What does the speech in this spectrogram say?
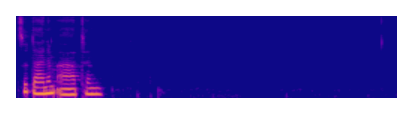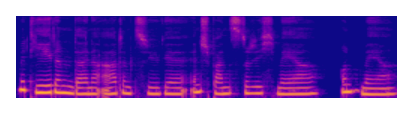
zu deinem Atem. Mit jedem deiner Atemzüge entspannst du dich mehr und mehr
